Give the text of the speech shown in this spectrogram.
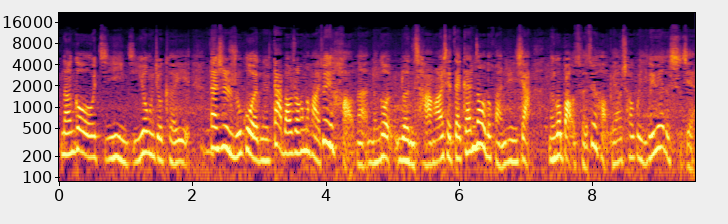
能够即饮即用就可以。但是，如果你大包装的话，最好呢能够冷藏，而且在干燥的环境下能够保存，最好不要超过一个月的时间。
